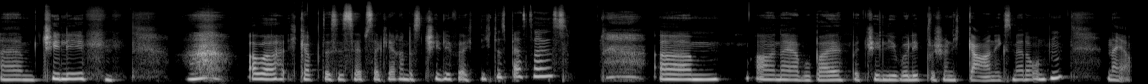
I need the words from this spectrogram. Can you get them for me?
Ähm, Chili. Aber ich glaube, das ist selbsterklärend, dass Chili vielleicht nicht das Beste ist. Ähm, äh, naja, wobei bei Chili überlebt wahrscheinlich gar nichts mehr da unten. Naja,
